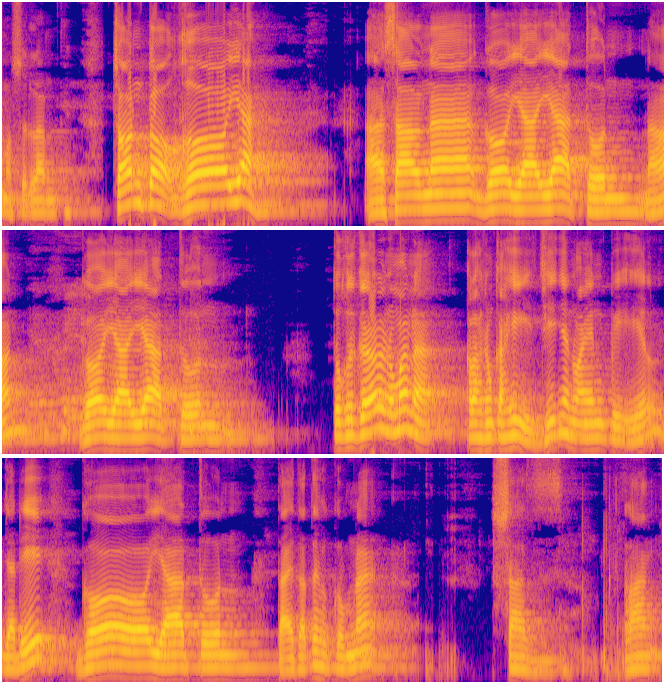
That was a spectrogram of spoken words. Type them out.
maksud lam contoh goyah asalna goyayatun naon? Goyayatun. Tuker geran nu mana? Kalah nu kahiji nya nu ain fiil jadi goyatun. Teh hukumna saz lang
